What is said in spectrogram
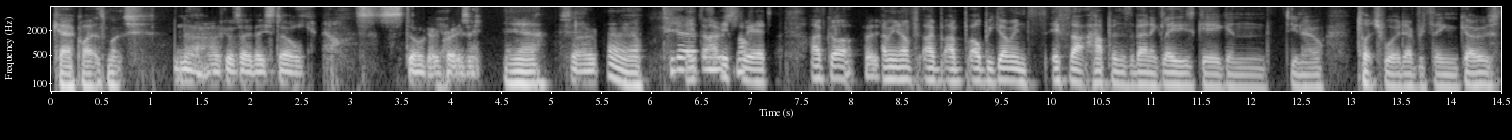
care quite as much. No, I was going to say they still You know, still go Yeah. crazy. yeah, So I don't know. yeah, it's I don't it's not- weird. I've got. I mean, I've, I've, I've- I'll be going if that happens. The Barenaked Ladies gig, and you know, Touchwood, everything goes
